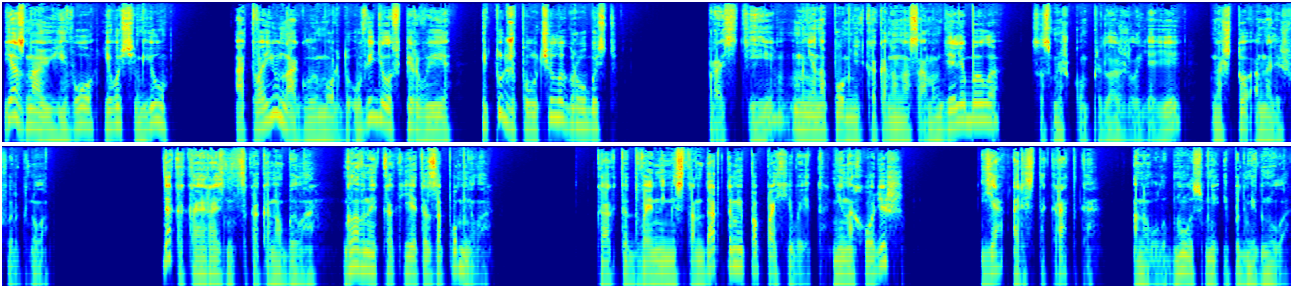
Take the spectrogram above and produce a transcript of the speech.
Я знаю его, его семью. А твою наглую морду увидела впервые и тут же получила грубость. «Прости, мне напомнить, как оно на самом деле было?» — со смешком предложил я ей, на что она лишь фыркнула. Да какая разница, как оно было? Главное, как я это запомнила. Как-то двойными стандартами попахивает, не находишь? Я аристократка. Она улыбнулась мне и подмигнула.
